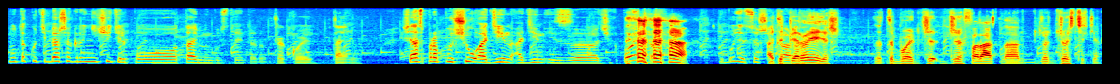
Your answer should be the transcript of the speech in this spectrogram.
Ну так у тебя же ограничитель по таймингу стоит этот. Какой тайминг? Сейчас пропущу один, один из э, чекпоинтов, А и будет все ты шикарно. первый едешь? За тобой Дж- Джеффарат на джо- джойстике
